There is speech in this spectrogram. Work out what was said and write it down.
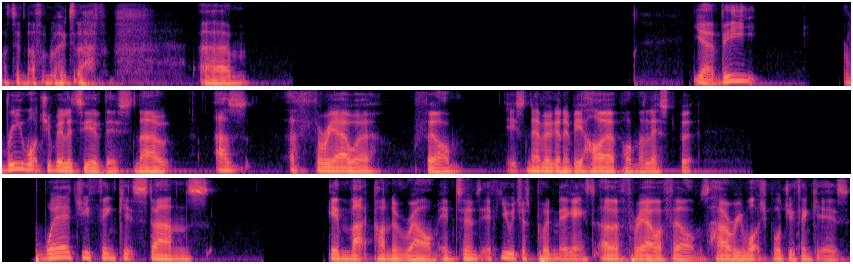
I didn't have them loaded up. Um, yeah, the rewatchability of this now, as a three-hour film, it's never going to be high up on the list. But where do you think it stands in that kind of realm? In terms, if you were just putting it against other three-hour films, how rewatchable do you think it is?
